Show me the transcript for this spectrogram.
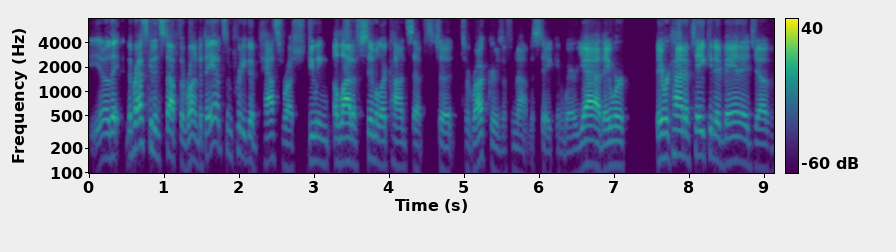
you know, they, Nebraska didn't stop the run, but they had some pretty good pass rush, doing a lot of similar concepts to to Rutgers, if I'm not mistaken. Where yeah, they were they were kind of taking advantage of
